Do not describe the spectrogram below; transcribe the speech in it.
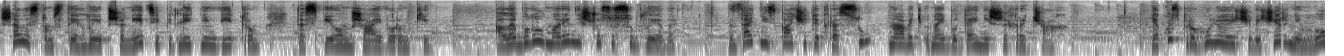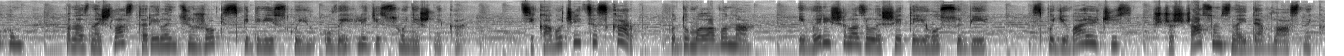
шелестом стиглої пшениці під літнім вітром та співом жайворонків. Але було в Марини щось особливе здатність бачити красу навіть у найбуденніших речах. Якось прогулюючи вечірнім лугом, вона знайшла старий ланцюжок з підвіскою у вигляді соняшника. Цікаво, чий це скарб, подумала вона, і вирішила залишити його собі, сподіваючись, що з часом знайде власника.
